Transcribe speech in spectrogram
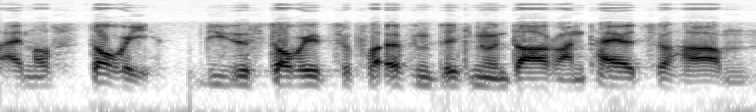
einer Story, diese Story zu veröffentlichen und daran teilzuhaben.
